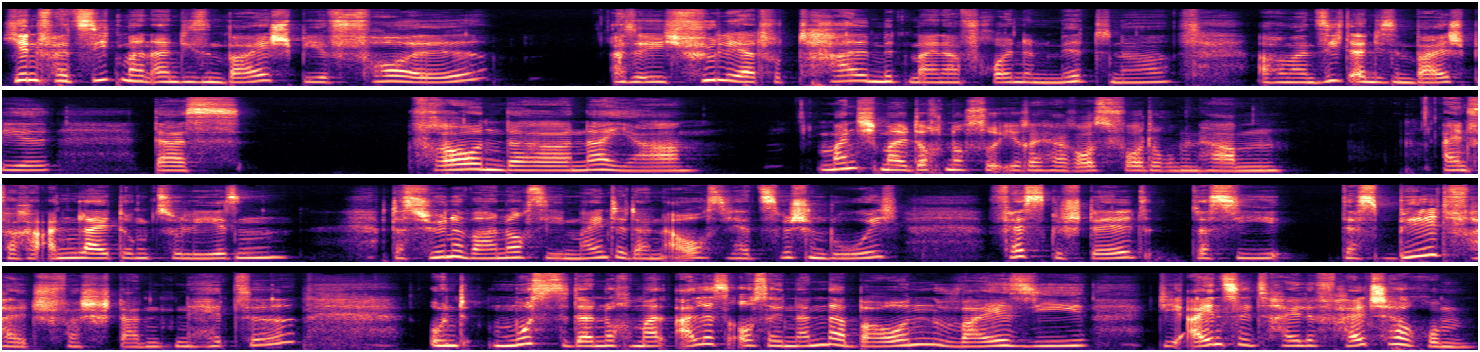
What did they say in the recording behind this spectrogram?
Jedenfalls sieht man an diesem Beispiel voll, also ich fühle ja total mit meiner Freundin mit, ne? Aber man sieht an diesem Beispiel, dass Frauen da, naja, manchmal doch noch so ihre Herausforderungen haben, einfache Anleitungen zu lesen. Das Schöne war noch, sie meinte dann auch, sie hat zwischendurch festgestellt, dass sie das Bild falsch verstanden hätte und musste dann noch mal alles auseinanderbauen, weil sie die Einzelteile falsch herum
